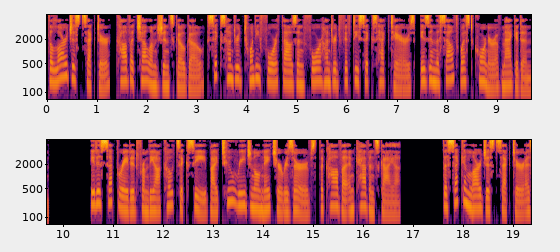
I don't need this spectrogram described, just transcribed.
The largest sector, Kava Chelemzhinskogo 624,456 hectares, is in the southwest corner of Magadan. It is separated from the Okhotsk Sea by two regional nature reserves the Kava and Kavanskaya. The second largest sector is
